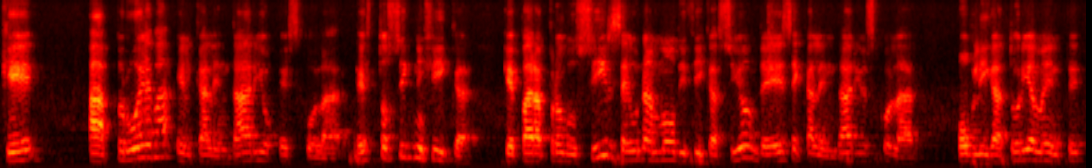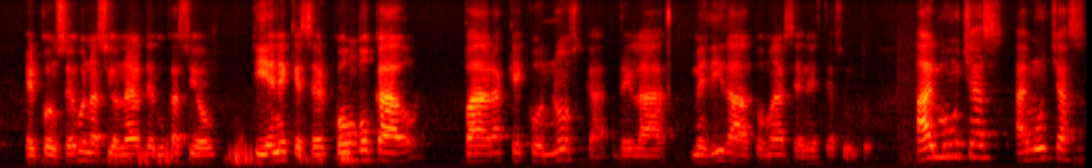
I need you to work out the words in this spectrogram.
que aprueba el calendario escolar. Esto significa que para producirse una modificación de ese calendario escolar, obligatoriamente el Consejo Nacional de Educación tiene que ser convocado para que conozca de la medida a tomarse en este asunto. Hay muchas, hay muchas,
